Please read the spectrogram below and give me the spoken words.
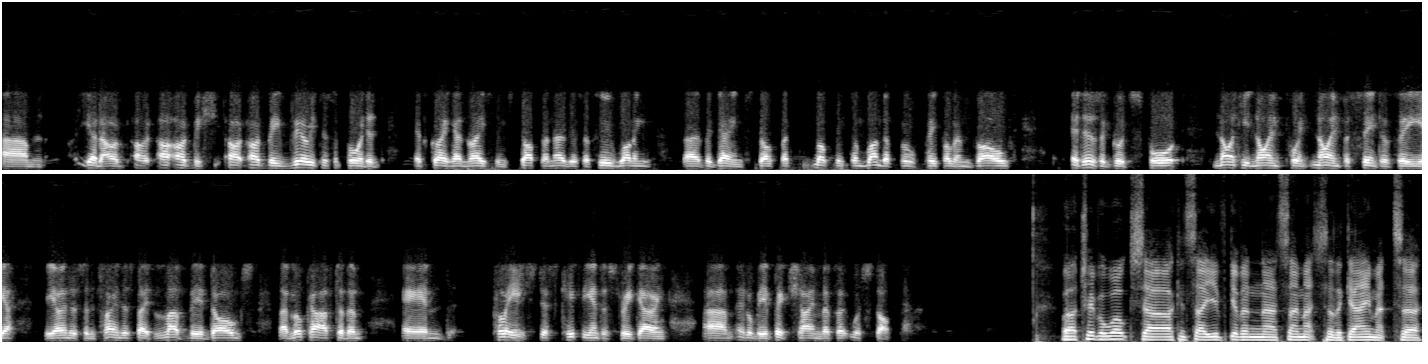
Um, you know, I, would be I'd be very disappointed if greyhound racing stopped. I know there's a few wanting uh, the game stopped, but look, there's some wonderful people involved. it is a good sport. 99.9% of the uh, the owners and trainers they love their dogs. They look after them, and please just keep the industry going. Um, it'll be a big shame if it was stopped. Well, Trevor Wilkes, uh, I can say you've given uh, so much to the game. It's uh,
